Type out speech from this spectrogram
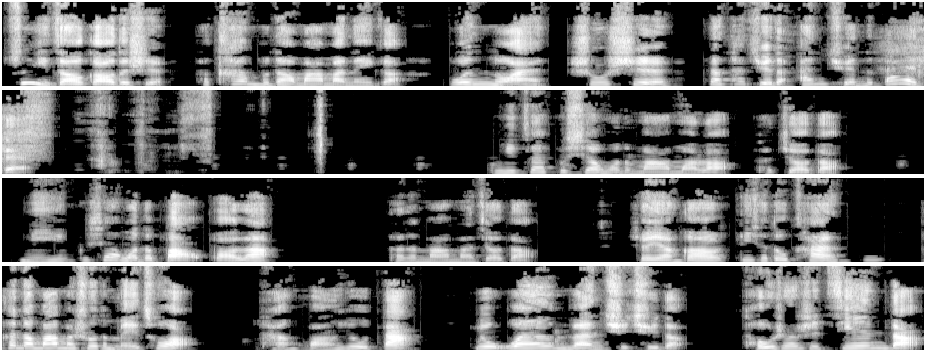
最糟糕的是，他看不到妈妈那个温暖舒适。让他觉得安全的袋袋。你再不像我的妈妈了，他叫道。你不像我的宝宝了，他的妈妈叫道。小羊羔低下头看，看到妈妈说的没错，弹簧又大又弯弯曲曲的，头上是尖的，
